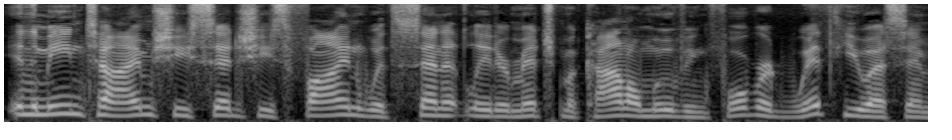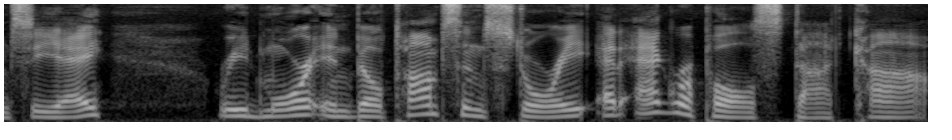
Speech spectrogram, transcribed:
In the meantime, she said she's fine with Senate Leader Mitch McConnell moving forward with USMCA. Read more in Bill Tomson's story at agripulse.com.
